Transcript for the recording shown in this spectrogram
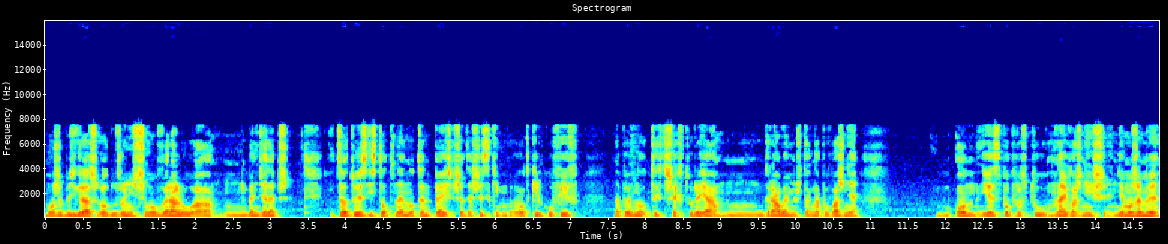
może być gracz o dużo niższym overallu, a mm, będzie lepszy. I co tu jest istotne, no ten pace przede wszystkim. Od kilku FIF, na pewno tych trzech, które ja mm, grałem już tak na poważnie, on jest po prostu najważniejszy. Nie możemy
